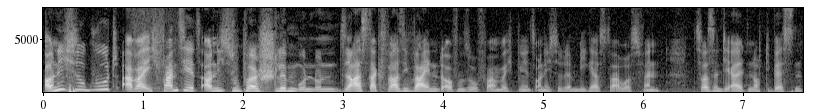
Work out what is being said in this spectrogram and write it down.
auch nicht so gut, aber ich fand sie jetzt auch nicht super schlimm und, und saß da quasi weinend auf dem Sofa. Aber ich bin jetzt auch nicht so der mega Star Wars-Fan. Zwar sind die alten noch die besten.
